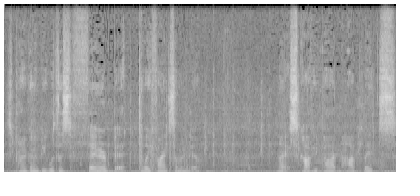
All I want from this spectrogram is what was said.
He's probably going to be with us a fair bit until we find someone new. Nice, coffee pot and hot plates.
